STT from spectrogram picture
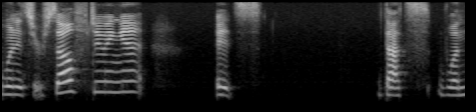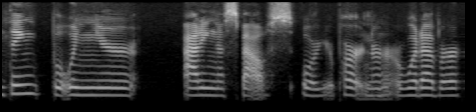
when it's yourself doing it, it's that's one thing, but when you're adding a spouse or your partner or whatever,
